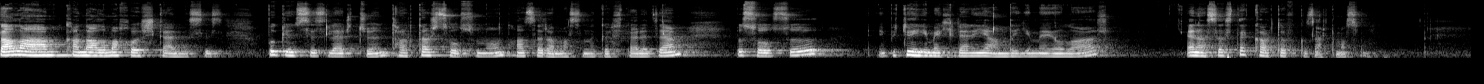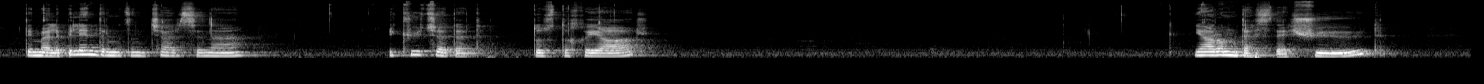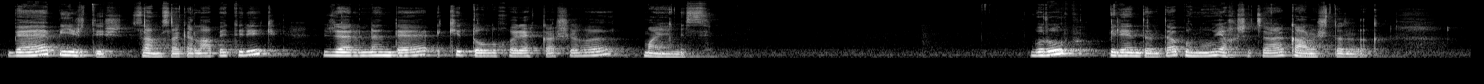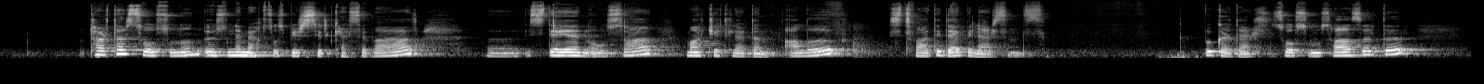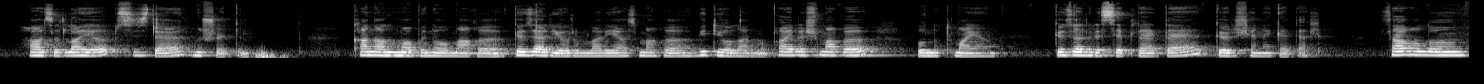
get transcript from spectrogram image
Salam, kanalıma xoş gəlmisiniz. Bu gün sizlər üçün tartar sosunun hazırlamasını göstərəcəm. Bu sosu e, bütün yeməklərin yanında yemək olar. Ən əsas da kartof qızartması. Deməli, blenderimizin içərisinə 2-3 ədəd duzlu xiyar, yarım dəstə şüd və bir diş sarımsaq əlavə edirik. Üzərindən də 2 dolu xörək qaşığı mayonez. Vurub blenderda bunu yaxşıca qarışdırırıq. Tartar sosunun özünə məxsus bir sirkəsi var. İstəyən olsa marketlərdən alıb istifadə edə bilərsiniz. Bu qədər sosumuz hazırdır. Hazırlayıb siz də nuş edin. Kanalıma abunə olmağı, gözəl yorumlar yazmağı, videolarımı paylaşmağı unutmayın. Gözəl reseptlərdə görüşənə qədər. Sağ olun.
